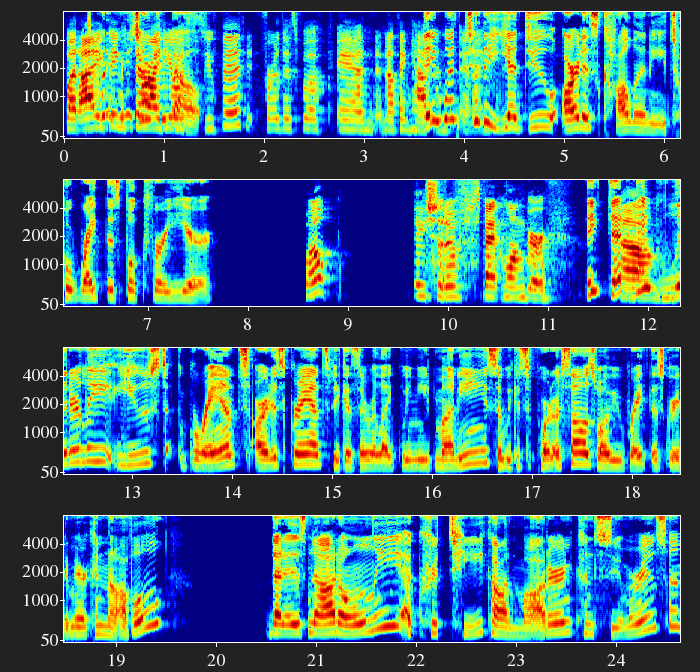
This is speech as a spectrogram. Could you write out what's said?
but I What- think their idea was stupid for this book, and nothing happened. They went to I- the Yaddo artist colony to write this book for a year. well. They should have spent longer. They did. Um, they literally used grants, artist grants, because they were like, "We need money so we can support ourselves while we write this great American novel." That is not only a critique on modern consumerism,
